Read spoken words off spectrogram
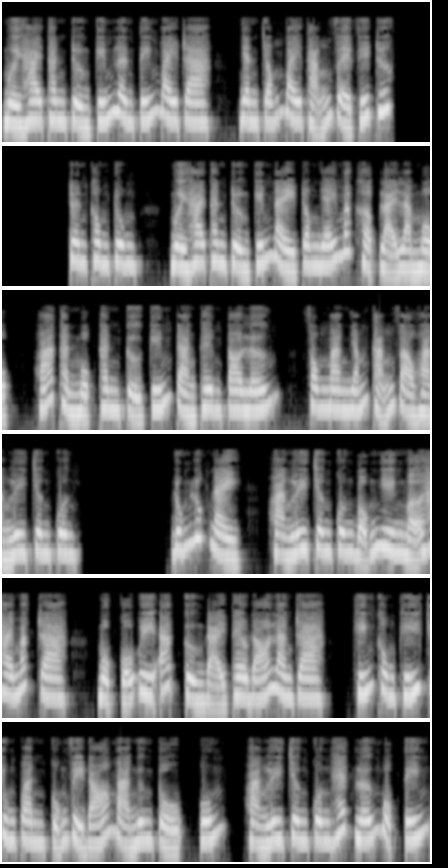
12 thanh trường kiếm lên tiếng bay ra, nhanh chóng bay thẳng về phía trước. Trên không trung, 12 thanh trường kiếm này trong nháy mắt hợp lại làm một, hóa thành một thanh cự kiếm càng thêm to lớn, phong mang nhắm thẳng vào Hoàng Ly chân quân. Đúng lúc này, Hoàng Ly chân quân bỗng nhiên mở hai mắt ra, một cổ uy áp cường đại theo đó lan ra, khiến không khí chung quanh cũng vì đó mà ngưng tụ, uống, Hoàng Ly chân quân hét lớn một tiếng,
